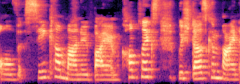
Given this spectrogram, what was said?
of Cicamanu Biome Complex, which does combine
